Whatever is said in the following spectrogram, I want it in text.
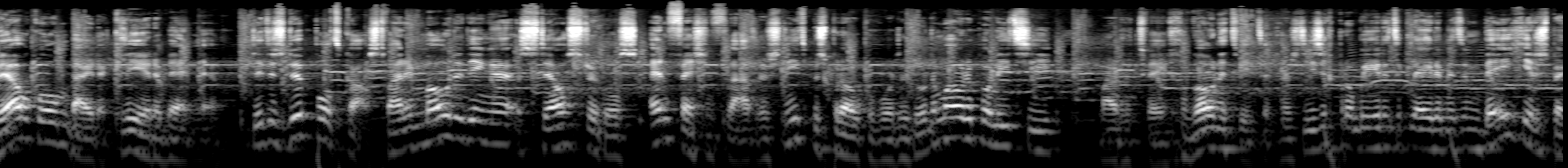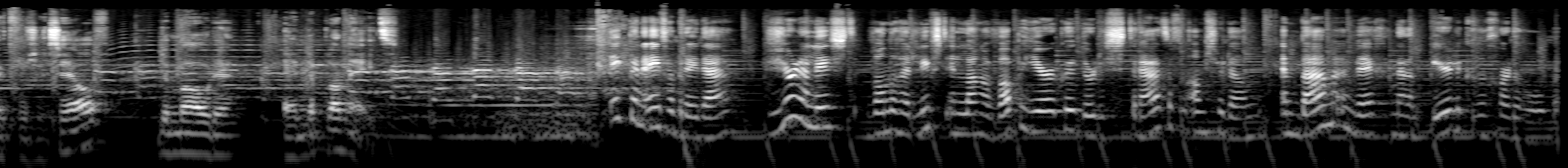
Welkom bij de Klerenbende. Dit is de podcast waarin modedingen, stijlstruggles en fashionflaters niet besproken worden door de modepolitie, maar door twee gewone twintigers die zich proberen te kleden met een beetje respect voor zichzelf, de mode en de planeet. Ik ben Eva Breda, journalist, wandel het liefst in lange wappenjurken door de straten van Amsterdam en baan me een weg naar een eerlijkere garderobe.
